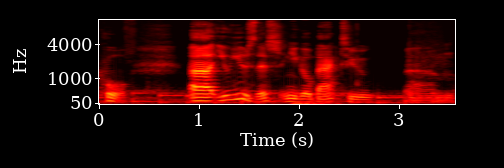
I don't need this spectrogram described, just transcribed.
Cool. Uh, you use this and you go back to. Um,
